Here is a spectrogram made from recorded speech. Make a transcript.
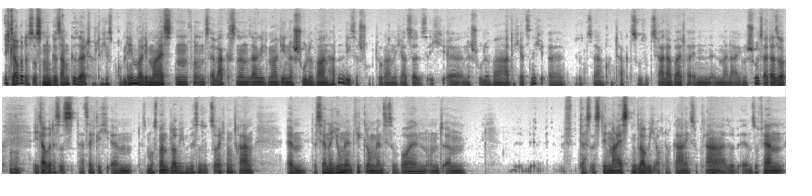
Ich glaube, das ist ein gesamtgesellschaftliches Problem, weil die meisten von uns Erwachsenen, sage ich mal, die in der Schule waren, hatten diese Struktur gar nicht. Also als ich äh, in der Schule war, hatte ich jetzt nicht äh, sozusagen Kontakt zu Sozialarbeiter in, in meiner eigenen Schulzeit. Also mhm. ich glaube, das ist tatsächlich, ähm, das muss man, glaube ich, ein bisschen so zur Rechnung tragen. Ähm, das ist ja eine junge Entwicklung, wenn Sie so wollen. Und ähm, das ist den meisten, glaube ich, auch noch gar nicht so klar. Also insofern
